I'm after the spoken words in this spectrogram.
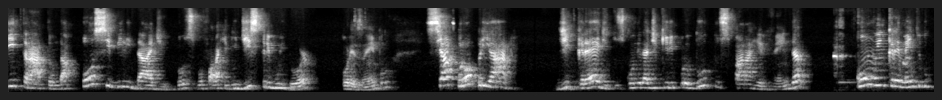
que tratam da possibilidade, vou, falar aqui, do distribuidor, por exemplo, se apropriar de créditos quando ele adquire produtos para revenda com o incremento do,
